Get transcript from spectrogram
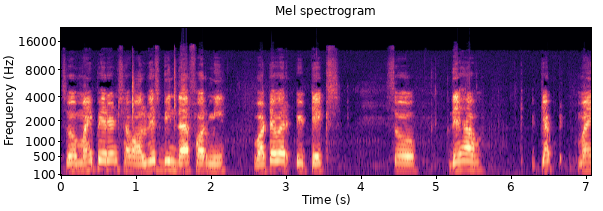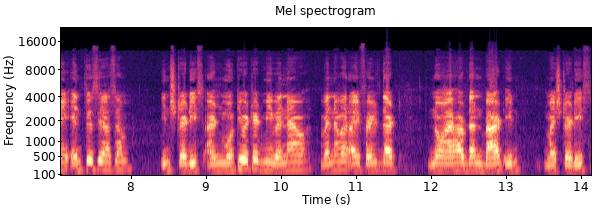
So my parents have always been there for me, whatever it takes. So they have kept my enthusiasm in studies and motivated me whenever whenever I felt that no I have done bad in my studies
